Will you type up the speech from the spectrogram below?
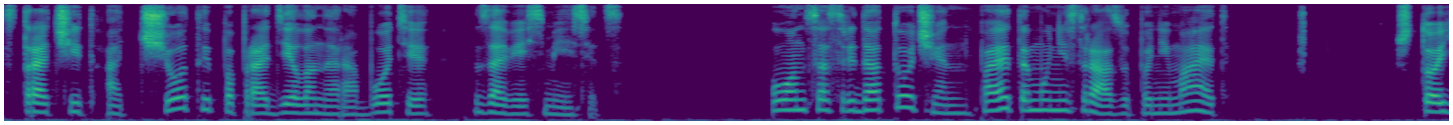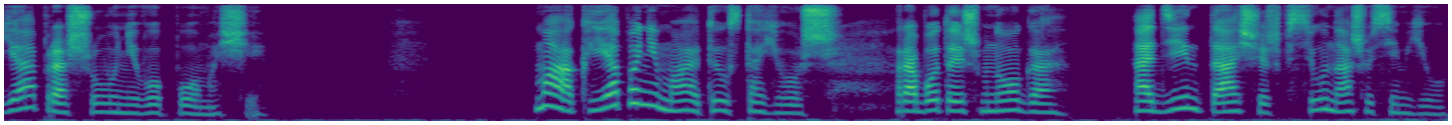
строчит отчеты по проделанной работе за весь месяц. Он сосредоточен, поэтому не сразу понимает, что я прошу у него помощи. «Мак, я понимаю, ты устаешь, работаешь много, Один тащишь всю нашу семью.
